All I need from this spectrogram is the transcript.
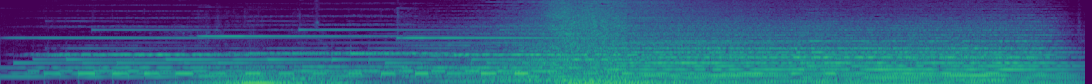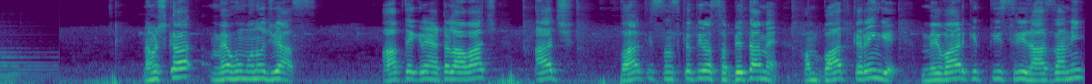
नमस्कार, मैं हूँ मनोज व्यास। आप देख रहे हैं अटल आवाज़। आज भारतीय संस्कृति और सभ्यता में हम बात करेंगे मेवाड़ की तीसरी राजधानी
